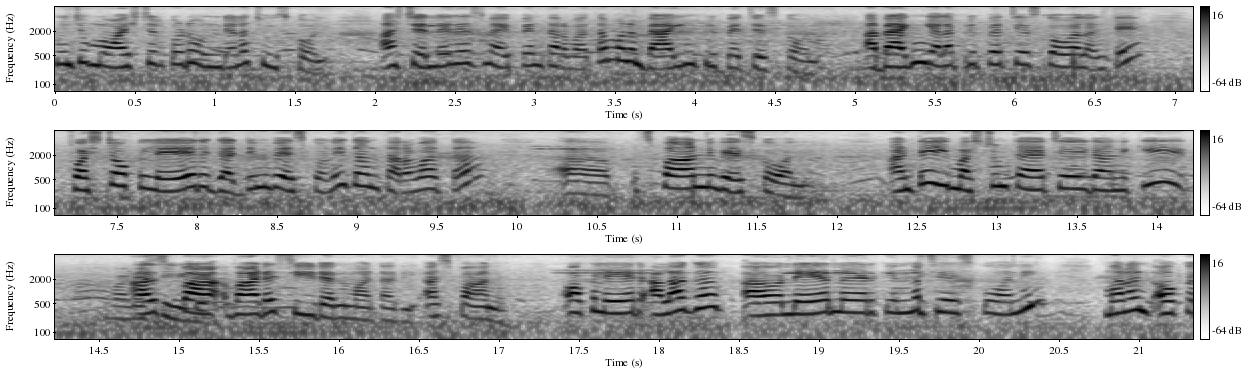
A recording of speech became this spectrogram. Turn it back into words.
కొంచెం మాయిశ్చర్ కూడా ఉండేలా చూసుకోవాలి. ఆ స్టెరిలైజేషన్ అయిపోయిన తర్వాత మనం బ్యాగింగ్ ప్రిపేర్ చేసుకోవాలి. ఆ బ్యాగింగ్ ఎలా ప్రిపేర్ చేసుకోవాలంటే ఫస్ట్ ఒక లేయర్ గడ్డిని వేసుకొని దాని తర్వాత స్పాన్ని వేసుకోవాలి. అంటే ఈ మష్రూమ్ తయారు చేయడానికి ఆ స్పా వాడే సీడ్ అన్నమాట అది ఆ స్పాన్. ఒక లేయర్ అలాగా లేయర్ లేయర్ కింద చేసుకొని మనం ఒక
